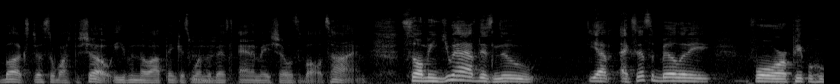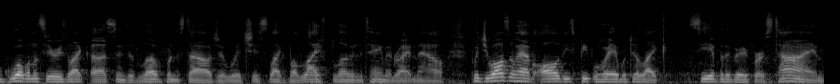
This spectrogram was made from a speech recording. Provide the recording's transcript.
bucks just to watch the show, even though I think it's one of the mm-hmm. best anime shows of all time. So, I mean, you have this new you have accessibility for people who grew up on the series like us and just love for nostalgia, which is like the lifeblood of entertainment right now. But you also have all these people who are able to like see it for the very first time,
